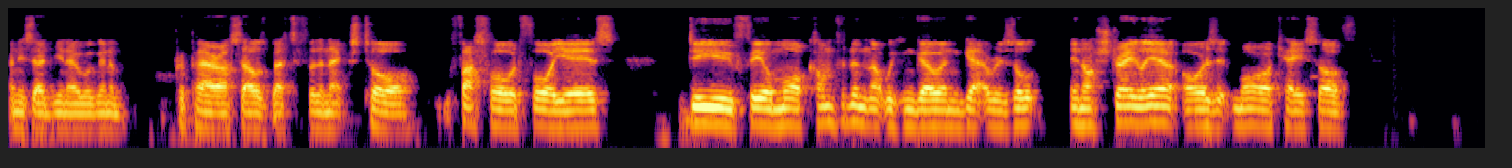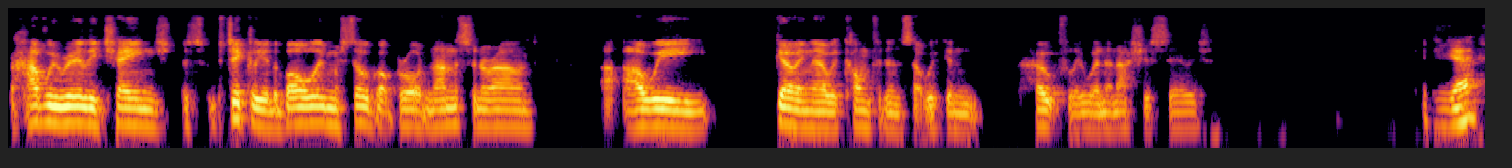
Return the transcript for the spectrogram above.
and he said, you know, we're going to prepare ourselves better for the next tour. Fast forward four years, do you feel more confident that we can go and get a result in Australia, or is it more a case of have we really changed, particularly the bowling? We've still got Broad and Anderson around. Are we going there with confidence that we can hopefully win an Ashes series? Yes.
